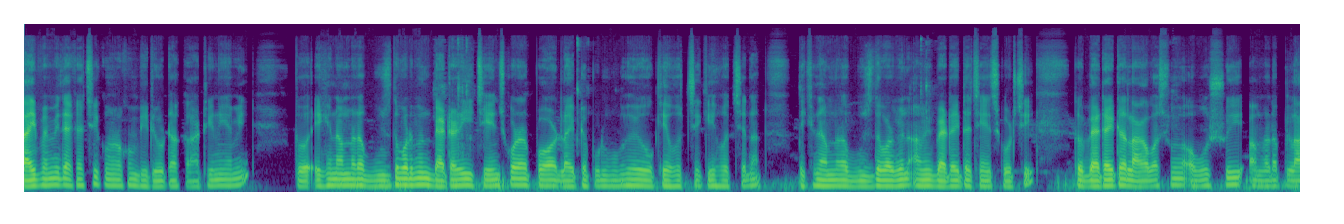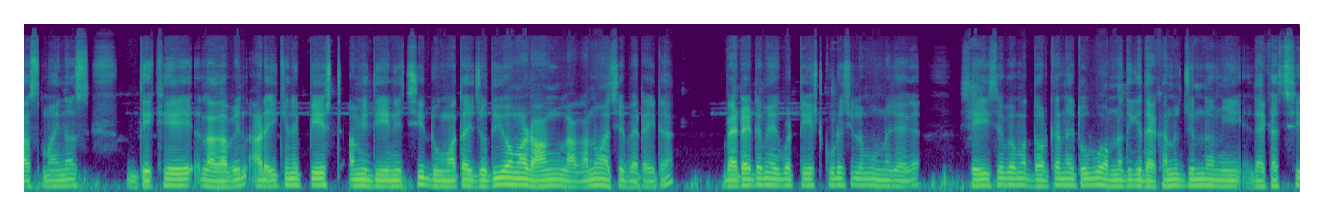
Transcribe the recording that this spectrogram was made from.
লাইভ আমি দেখাচ্ছি কোনো রকম ভিডিওটা কাটিনি আমি। তো এখানে আপনারা বুঝতে পারবেন ব্যাটারি চেঞ্জ করার পর লাইটটা পুরোপুরি ওকে হচ্ছে কি হচ্ছে না। এখানে আপনারা বুঝতে পারবেন আমি ব্যাটারিটা চেঞ্জ করছি। তো ব্যাটারিটা লাগাবার সময় অবশ্যই আপনারা প্লাস মাইনাস দেখে লাগাবেন। আর এইখানে পেস্ট আমি দিয়ে নিচ্ছি দু মাথায়। যদিও আমার রাং লাগানো আছে ব্যাটারিটা। ব্যাটারিটা আমি একবার টেস্ট করেছিলাম অন্য জায়গায়। সেই হিসেবে আমার দরকার নেই। তবুও আপনাদেরকে দেখানোর জন্য আমি দেখাচ্ছি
